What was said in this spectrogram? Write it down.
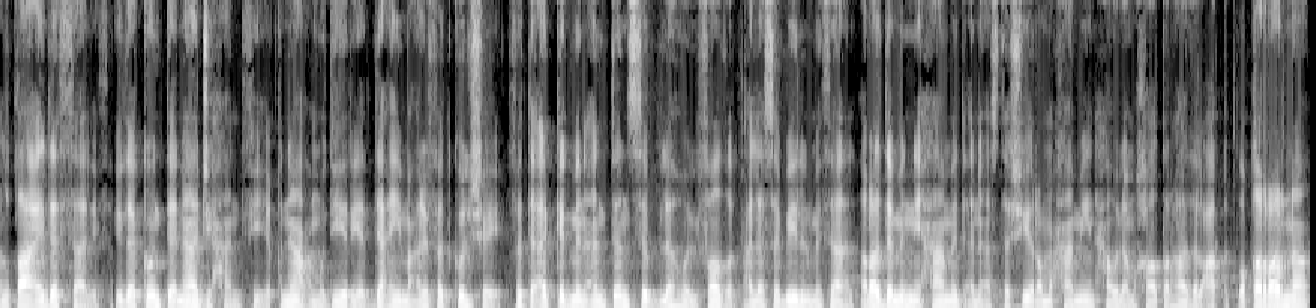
القاعدة الثالثة. إذا كنت ناجحا في إقناع مدير يدعي معرفة كل شيء فتأكد من أن تنسب له الفضل. على سبيل المثال أراد مني حامد أن أستشير محامين حول مخاطر هذا العقد. وقررنا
